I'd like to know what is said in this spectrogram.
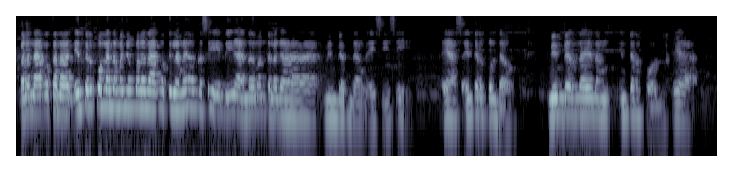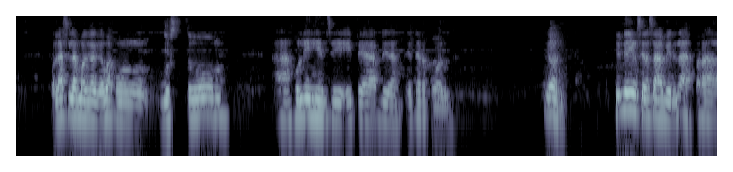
Mananakot na naman. Interpol na naman yung mananakot nila ngayon kasi hindi nga naman talaga member ng ICC. Kaya sa Interpol daw, member na yun ng Interpol. Kaya wala silang magagawa kung gustong ah, hulihin si EPRD ng Interpol. Yun. Yun yung sinasabi nila para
